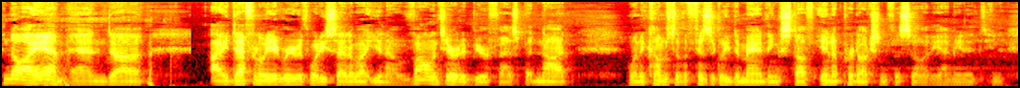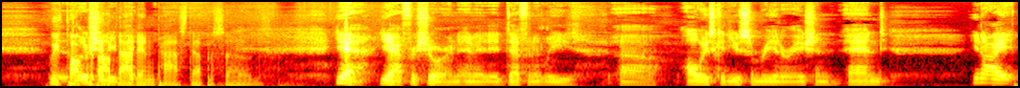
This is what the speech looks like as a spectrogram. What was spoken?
no, I am. And, uh, I definitely agree with what he said about you know volunteer at a beer fest, but not when it comes to the physically demanding stuff in a production facility. I mean, it, know, we've talked about that in past episodes. Yeah, yeah, for sure, and and it, it definitely uh, always could use some reiteration. And you know, I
